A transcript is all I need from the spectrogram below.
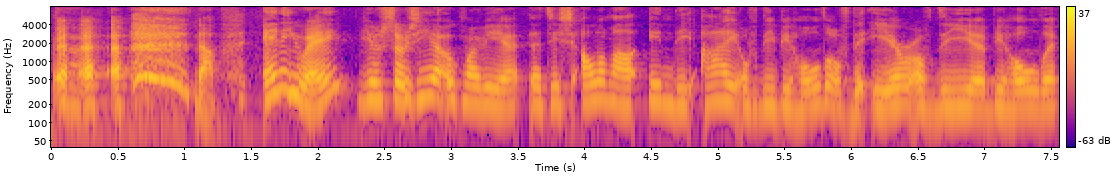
ja. nou, anyway, je- zo zie je ook maar weer. Het is allemaal in the eye of the beholder, of the ear of the eh, beholder.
